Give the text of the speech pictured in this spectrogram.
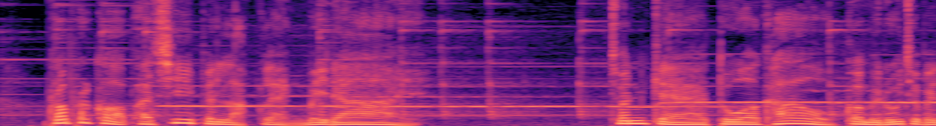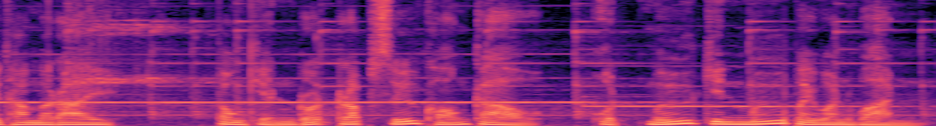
ๆ เพราะประกอบอาชีพเป็นหลักแหล่งไม่ได้ จนแก่ตัวเข้าก็ไม่รู้จะไปทำอะไร ต้องเข็นรถรับซื้อของเก่า อดมื้อกินมื้อไปวันๆ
